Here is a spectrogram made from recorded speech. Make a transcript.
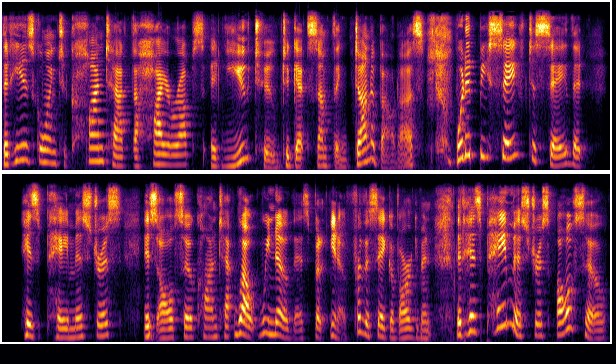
that he is going to contact the higher ups at YouTube to get something done about us, would it be safe to say that his pay mistress is also contact well we know this but you know for the sake of argument that his pay mistress also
